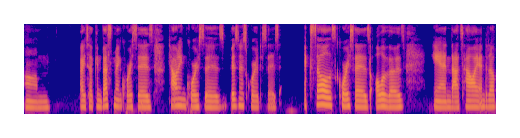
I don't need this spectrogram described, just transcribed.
Um, I took investment courses, accounting courses, business courses, Excel courses, all of those. And that's how I ended up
